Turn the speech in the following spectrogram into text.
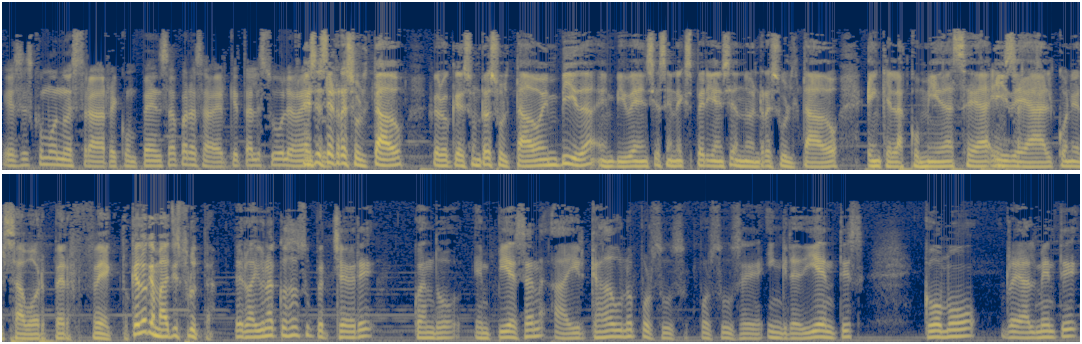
Esa es como nuestra recompensa para saber qué tal estuvo el evento. Ese es el resultado, pero que es un resultado en vida, en vivencias, en experiencias, no en resultado en que la comida sea ideal con el sabor perfecto. ¿Qué es lo que más disfruta? Pero hay una cosa súper chévere cuando empiezan a ir cada uno por sus, por sus eh, ingredientes, cómo realmente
